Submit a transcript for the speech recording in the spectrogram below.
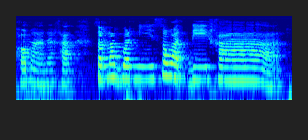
เข้ามานะคะสำหรับวันนี้สวัสดีค่ะ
